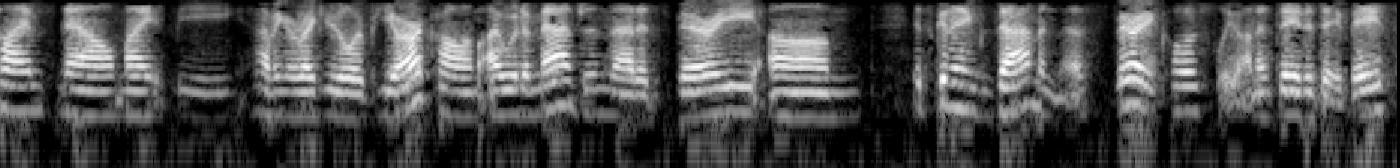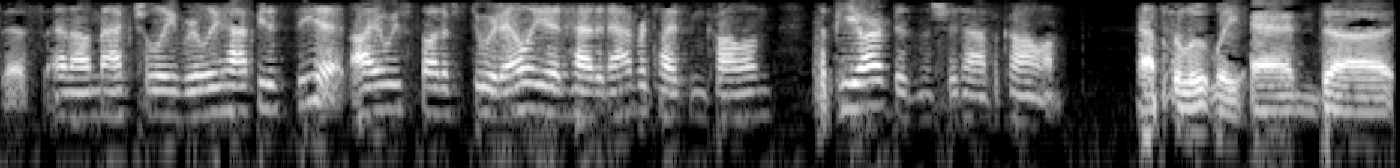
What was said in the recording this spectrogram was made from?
Times now might be having a regular PR column, I would imagine that it's very um, it's going to examine this very closely on a day-to-day basis, and I'm actually really happy to see it. I always thought if Stuart Elliott had an advertising column, the PR business should have a column. Absolutely. And uh,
